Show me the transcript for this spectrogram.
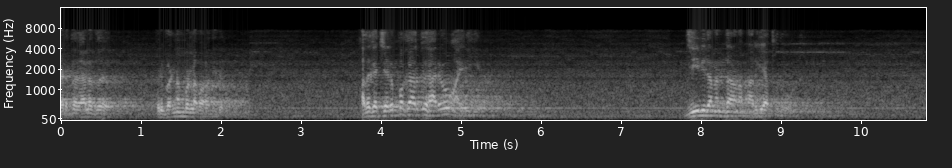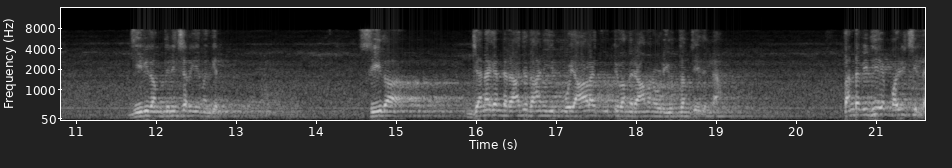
അടുത്ത കാലത്ത് ഒരു പെണ്ണുമ്പിള്ള പറഞ്ഞിരുന്നു അതൊക്കെ ചെറുപ്പക്കാർക്ക് ഹരവുമായിരിക്കും. ജീവിതം എന്താണെന്ന് അറിയാത്തതുകൊണ്ട് ജീവിതം തിരിച്ചറിയുമെങ്കിൽ സീത ജനകന്റെ രാജധാനിയിൽ പോയി ആളെ കൂട്ടി വന്ന് രാമനോട് യുദ്ധം ചെയ്തില്ല. തന്റെ വിധിയെ പഴിച്ചില്ല.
